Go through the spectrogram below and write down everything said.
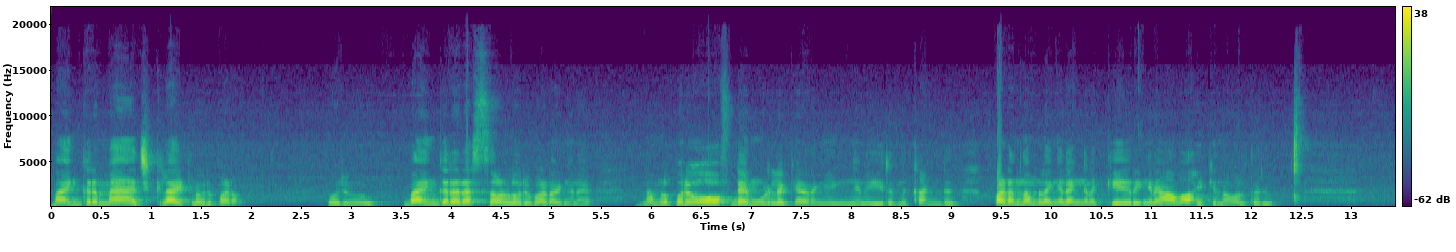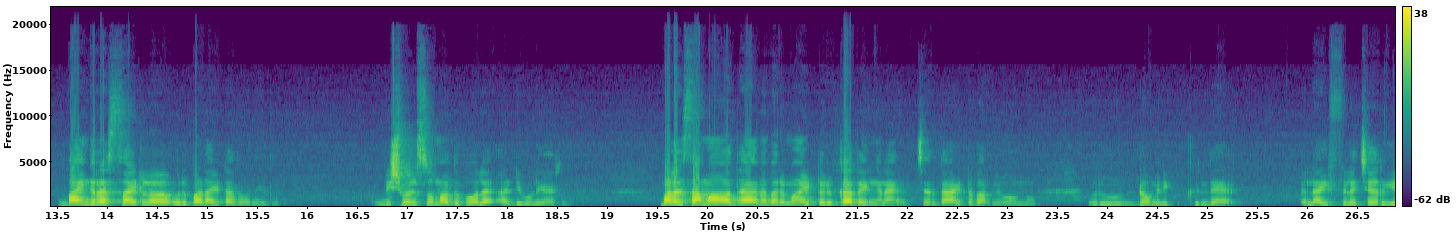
ഭയങ്കര മാജിക്കലായിട്ടുള്ള ഒരു പടം. ഒരു ഭയങ്കര രസമുള്ള ഒരു പടം. ഇങ്ങനെ നമ്മളിപ്പോൾ ഒരു ഓഫ് ഡേ മൂഡിലൊക്കെ ആണെങ്കിൽ ഇങ്ങനെ ഇരുന്ന് കണ്ട് പടം നമ്മളെങ്ങനെ ഇങ്ങനെ കയറി ഇങ്ങനെ ആവാഹിക്കുന്ന പോലത്തെ ഒരു ഭയങ്കര രസമായിട്ടുള്ള ഒരു പടമായിട്ടാണ് തോന്നിയത്. വിഷ്വൽസും അതുപോലെ അടിപൊളിയായിരുന്നു. വളരെ സമാധാനപരമായിട്ടൊരു കഥ ഇങ്ങനെ ചെറുതായിട്ട് പറഞ്ഞു പോകുന്നു. ഒരു ഡൊമിനിക്കിന്റെ ലൈഫിലെ ചെറിയ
